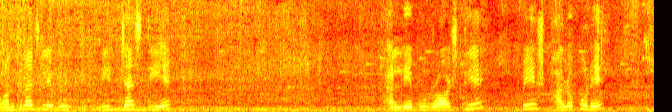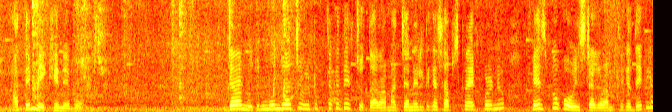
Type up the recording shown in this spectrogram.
গন্ধরাজ লেবুর নির্যাস দিয়ে আর লেবুর রস দিয়ে বেশ ভালো করে হাতে মেখে নেব। যারা নতুন বন্ধু আছে, ইউটিউব থেকে দেখছ, তারা আমার চ্যানেলটিকে সাবস্ক্রাইব করে নিও। ফেসবুক ও ইনস্টাগ্রাম থেকে দেখলে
